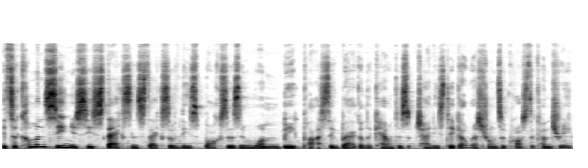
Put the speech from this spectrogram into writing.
It's a common scene you see stacks and stacks of these boxes in one big plastic bag on the counters of Chinese takeout restaurants across the country.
